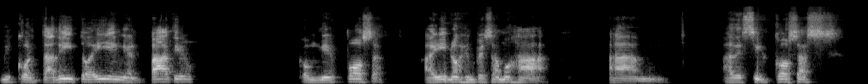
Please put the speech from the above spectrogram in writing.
mi cortadito ahí en el patio con mi esposa. Ahí nos empezamos a, a, a decir cosas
